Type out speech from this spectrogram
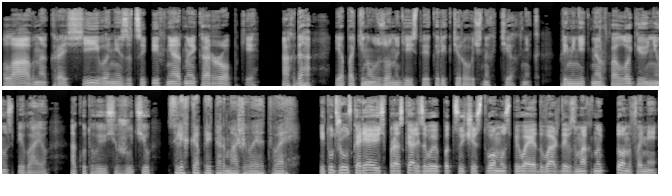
Плавно, красиво, не зацепив ни одной коробки. Ах да, я покинул зону действия корректировочных техник. Применить морфологию не успеваю. Окутываюсь жутью, слегка притормаживая тварь. И тут же ускоряюсь, проскальзываю под существом, успевая дважды взмахнуть тонфами.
